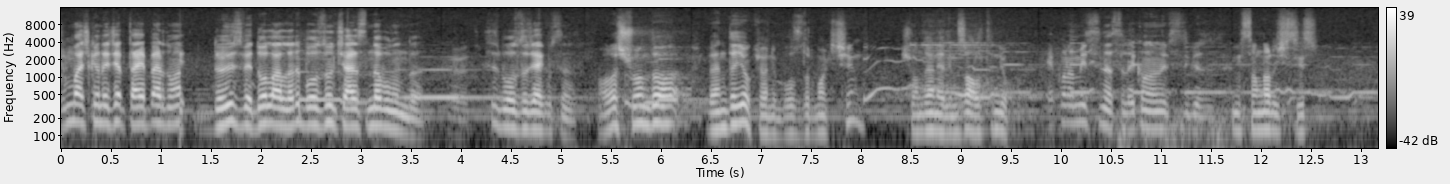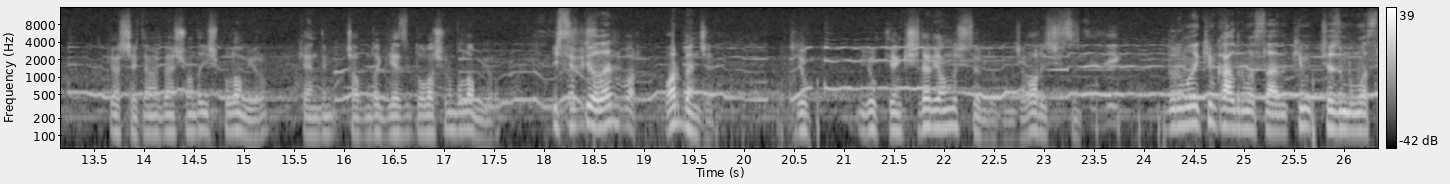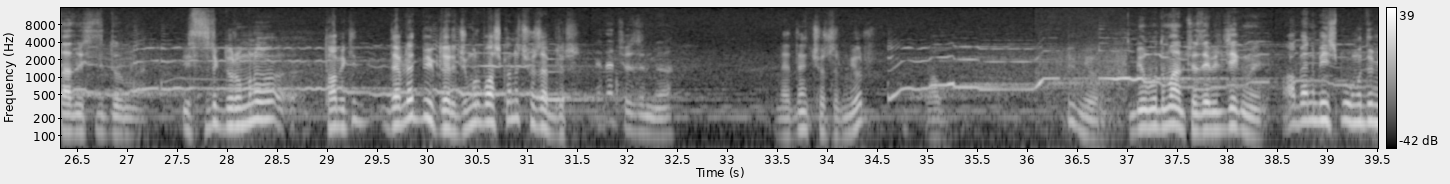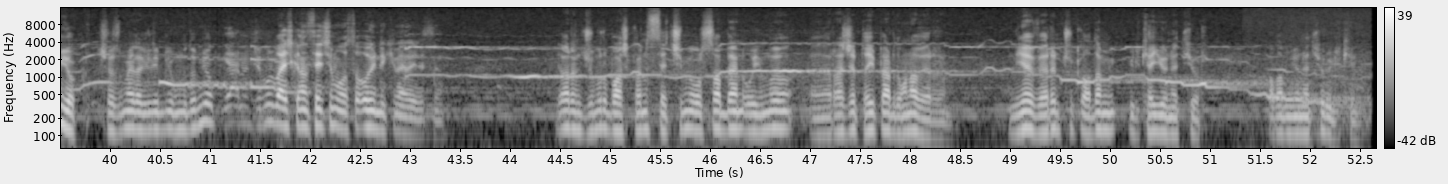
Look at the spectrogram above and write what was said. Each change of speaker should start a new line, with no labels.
Cumhurbaşkanı Recep Tayyip Erdoğan döviz ve dolarları bozduğun çağrısında bulundu.
Evet.
Siz bozduracak mısınız?
Valla şu anda bende yok yani bozdurmak için. Şu anda yani elimizde altın yok.
Ekonomisi nasıl? Ekonomi sizi gözünüzde.
İnsanlar işsiz. Gerçekten ben şu anda iş bulamıyorum. Kendim çapımda gezip dolaşıyorum bulamıyorum. İşsizlik
diyorlar.
sorunu Var. Var bence. Yok yok diyen kişiler yanlış söylüyor bence. Var işsizlik.
İşsizlik durumunu kim kaldırması lazım? Kim çözüm bulması lazım işsizlik durumuna?
İşsizlik durumunu tabii ki devlet büyükleri, Cumhurbaşkanı çözebilir.
Neden çözülmüyor?
Neden çözülmüyor? Ya, bilmiyorum.
Bir umudum var mı? Çözebilecek mi?
Ama benim hiçbir umudum yok. Çözmeyle ilgili bir umudum yok.
Yani Cumhurbaşkanı seçimi olsa oyunu kime verirsin?
Yarın Cumhurbaşkanı seçimi olsa ben oyumu e, Recep Tayyip Erdoğan'a veririm. Niye veririm? Çünkü adam ülkeyi yönetiyor. Adam yönetiyor ülkeyi.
